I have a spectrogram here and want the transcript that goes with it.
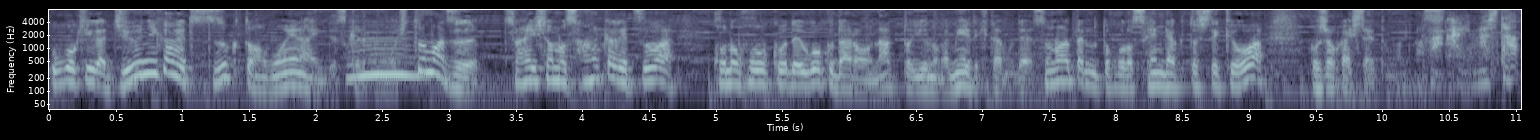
動きが12か月続くとは思えないんですけれどもひとまず最初の3か月はこの方向で動くだろうなというのが見えてきたのでそのあたりのところ戦略として今日はご紹介したいと思います。わかりました。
